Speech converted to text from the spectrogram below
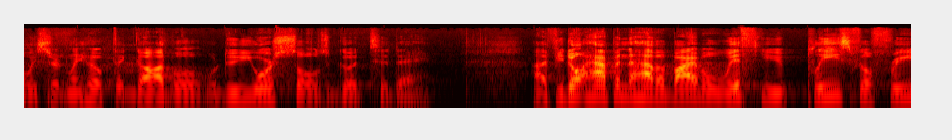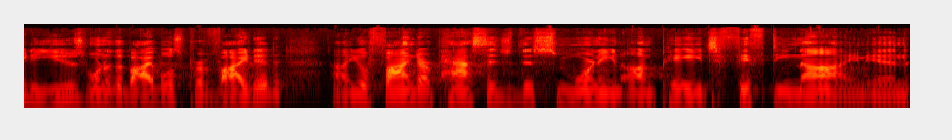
we certainly hope that God will, will do your souls good today. Uh, if you don't happen to have a Bible with you, please feel free to use one of the Bibles provided. Uh, you'll find our passage this morning on page 59 in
